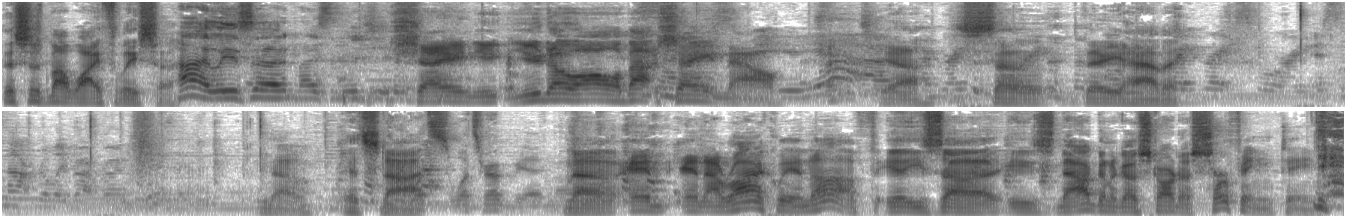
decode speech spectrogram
This is my wife, Lisa. Hi, Lisa. Nice to meet you. Shane, you, you know all about Shane now. Yeah. Yeah. So there you have it. Great, great story. It's not really about rugby, it? No, it's not. What's, what's rugby? No, and and ironically enough, he's uh, he's now going to go start a surfing team.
